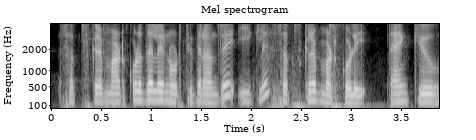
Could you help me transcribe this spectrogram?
ಸಬ್ಸ್ಕ್ರೈಬ್ ಮಾಡ್ಕೊಳ್ಳೋದಲ್ಲೇ ನೋಡ್ತಿದ್ದೀರಾ ಅಂದರೆ ಈಗಲೇ ಸಬ್ಸ್ಕ್ರೈಬ್ ಮಾಡ್ಕೊಳ್ಳಿ. Thank you.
